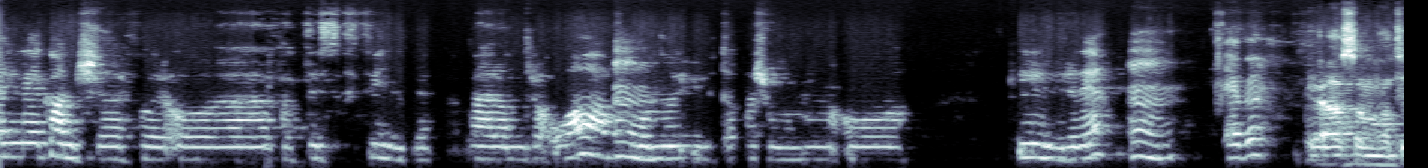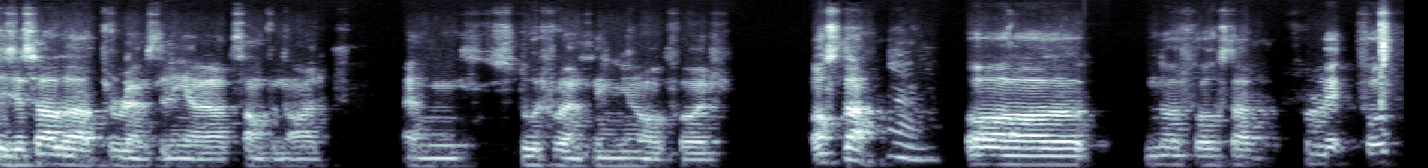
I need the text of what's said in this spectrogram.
Eller kanskje for å eh, faktisk svindle hverandre òg. Få Mm. noe ut av personen og lure det. Mm. Ja, som Hatice sa, da, problemstillingen er at samfunnet har en stor forventning overfor oss. da. Mm. Og når folk starter folk,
